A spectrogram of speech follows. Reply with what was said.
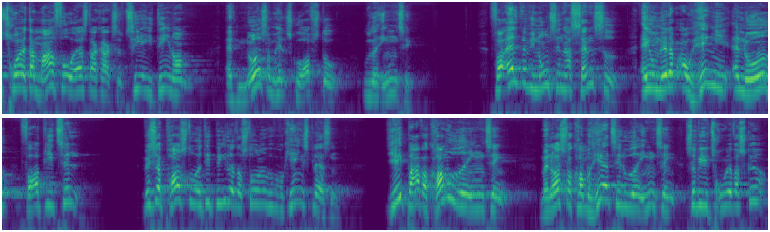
tror jeg, at der er meget få af os, der kan acceptere ideen om, at noget som helst skulle opstå ud af ingenting. For alt, hvad vi nogensinde har sanset, er jo netop afhængig af noget for at blive til. Hvis jeg påstod, at de biler, der stod ude på parkeringspladsen, de ikke bare var kommet ud af ingenting, men også var kommet hertil ud af ingenting, så ville de tro, at jeg var skør.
